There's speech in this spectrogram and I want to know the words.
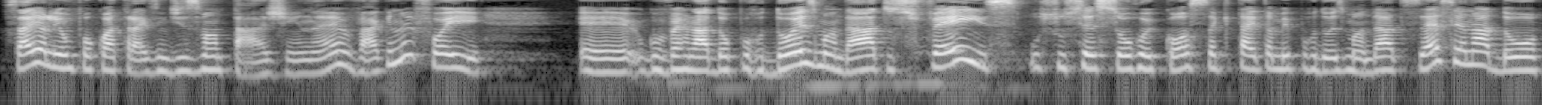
Sai ali um pouco atrás em desvantagem, né? Wagner foi é, governador por dois mandatos, fez o sucessor Rui Costa, que tá aí também por dois mandatos, é senador.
